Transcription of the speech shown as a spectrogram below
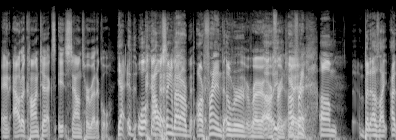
and out of context, it sounds heretical. yeah it- well i was thinking about our our friend over Right, right, our uh, friend, our yeah, friend um but I was like, I,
